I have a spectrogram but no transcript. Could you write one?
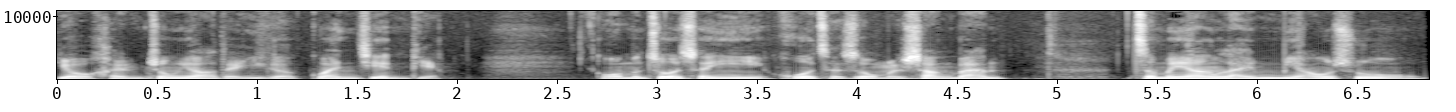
有很重要的一个关键点。我们做生意或者是我们上班，怎么样来描述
